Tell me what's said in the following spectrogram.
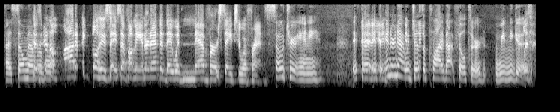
That is so memorable. Because there's a lot of people who say stuff on the internet that they would never say to a friend. So true, Annie. If the, and, if the internet would just apply that filter, we'd be good. Listen,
